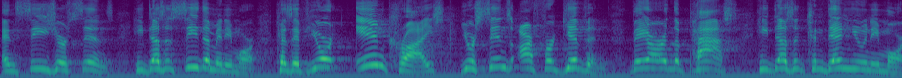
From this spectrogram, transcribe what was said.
and sees your sins. He doesn't see them anymore. Because if you're in Christ, your sins are forgiven. They are in the past. He doesn't condemn you anymore.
